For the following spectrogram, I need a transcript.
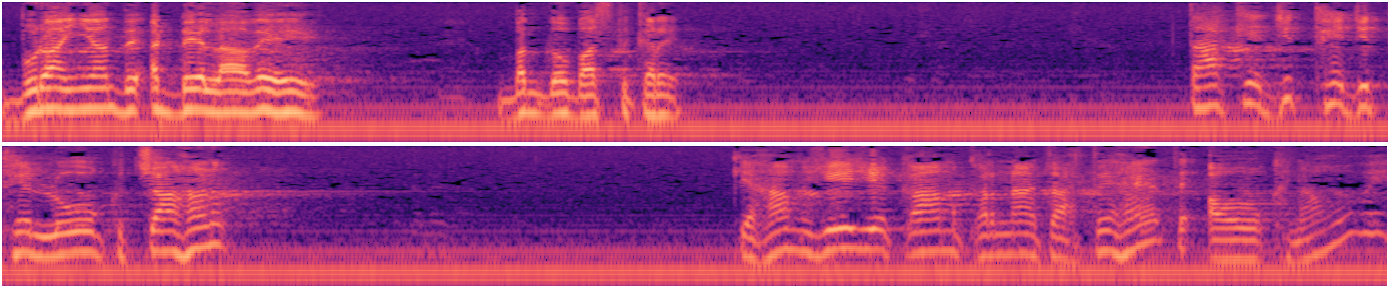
برائیاں دے اڈے لاوے، بندوبست کرے۔ تاکہ جتھے جتھے لوگ چاہن کہ ہم یہ یہ کام کرنا چاہتے ہیں تو اوکھ نہ ہوئے۔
